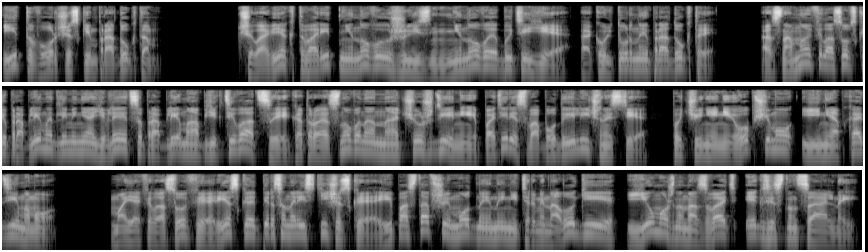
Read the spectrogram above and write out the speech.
и творческим продуктом. Человек творит не новую жизнь, не новое бытие, а культурные продукты. Основной философской проблемой для меня является проблема объективации, которая основана на отчуждении, потере свободы и личности, подчинении общему и необходимому. Моя философия резко персоналистическая, и поставшей модной ныне терминологии ее можно назвать экзистенциальной,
